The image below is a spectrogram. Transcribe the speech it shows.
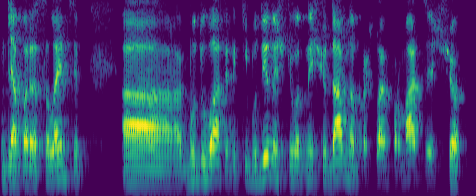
для переселенців, будувати такі будиночки. От нещодавно пройшла інформація, що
